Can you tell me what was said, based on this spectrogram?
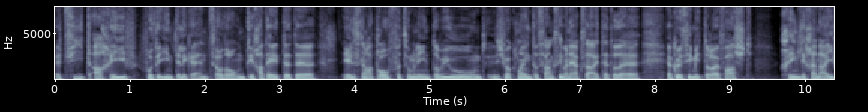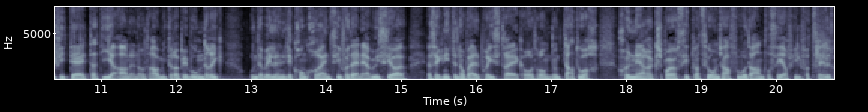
ein Zeitarchiv von der Intelligenz, oder? Und ich habe dort den Elsner getroffen zu einem Interview und es ist wirklich interessant, was er gesagt hat. Oder, äh, er geht mit einer fast kindliche Naivität an die an, oder? Auch mit einer Bewunderung. Und er will ja nicht die Konkurrenz sein von denen. Er wüsste ja, er sei nicht der Nobelpreisträger, oder? Und, und dadurch können er eine Gesprächssituation schaffen, wo der andere sehr viel erzählt.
